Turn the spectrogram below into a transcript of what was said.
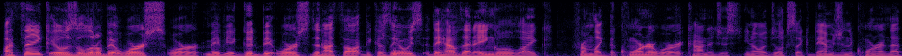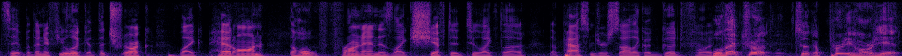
I think it was a little bit worse, or maybe a good bit worse than I thought, because they always they have that angle like from like the corner where it kind of just you know it looks like damage in the corner and that's it. But then if you look at the truck like head on, the whole front end is like shifted to like the the passenger side like a good foot. Well, that truck took a pretty hard hit,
